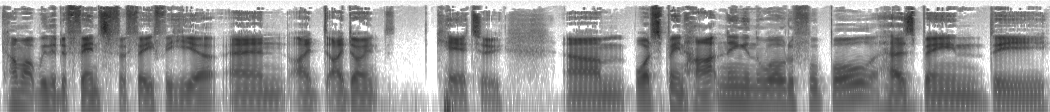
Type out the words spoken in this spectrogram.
come up with a defence for FIFA here, and I, I don't care to. Um, what's been heartening in the world of football has been the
